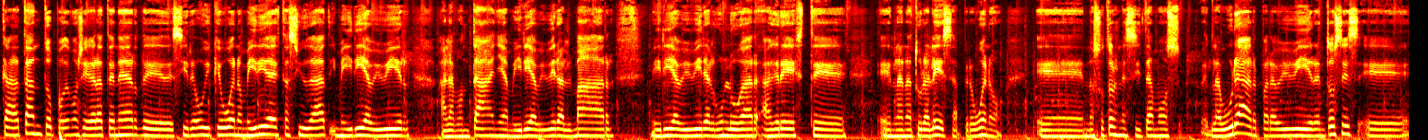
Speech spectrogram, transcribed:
cada tanto podemos llegar a tener de decir, uy, qué bueno, me iría de esta ciudad y me iría a vivir a la montaña, me iría a vivir al mar, me iría a vivir a algún lugar agreste en la naturaleza. Pero bueno, eh, nosotros necesitamos laburar para vivir. Entonces, eh,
